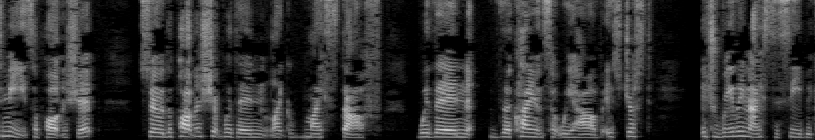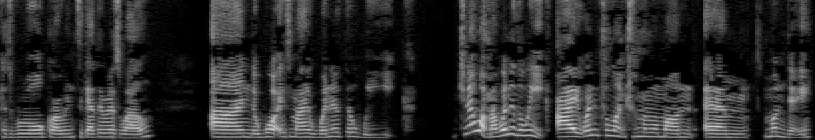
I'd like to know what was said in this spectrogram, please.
to me it's a partnership so the partnership within like my staff, within the clients that we have, it's just, it's really nice to see because we're all growing together as well. And what is my win of the week? Do you know what? My win of the week, I went for lunch with my mum on um, Monday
